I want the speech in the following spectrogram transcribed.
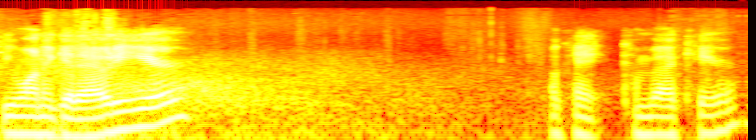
Do you want to get out of here? Okay, come back here.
